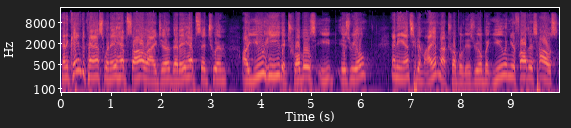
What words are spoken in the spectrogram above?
And it came to pass when Ahab saw Elijah that Ahab said to him, Are you he that troubles Israel? And he answered him, I have not troubled Israel, but you and your father's house,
